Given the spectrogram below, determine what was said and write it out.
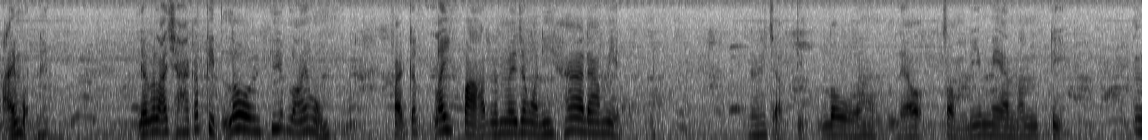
หายหมดเนี่ยแล้วก็ราชาก็ติดโล่เรียบร้อยผมฝ่ายก็ไล่ปาดกันไปจังหวะนี้ห้าดาเมจเนื่องจากติดโล่แล้วซอมบีแมนอันติ อื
